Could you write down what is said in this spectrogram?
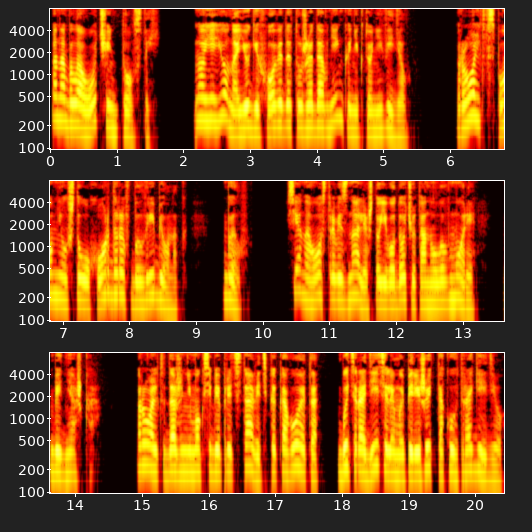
она была очень толстой. Но ее на юге Ховедет уже давненько никто не видел. Рольд вспомнил, что у Хордеров был ребенок. Был. Все на острове знали, что его дочь утонула в море. Бедняжка. Рольд даже не мог себе представить, каково это — быть родителем и пережить такую трагедию.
